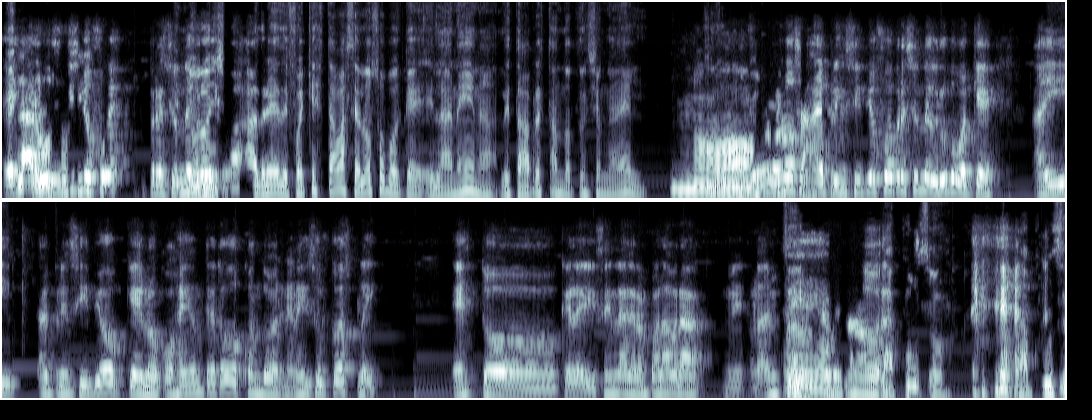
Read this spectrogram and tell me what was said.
eh, la ruso sí. fue presión de no lo hizo adrede, fue que estaba celoso porque la nena le estaba prestando atención a él No. No, no, no, o sea, al principio fue presión de grupo porque ahí al principio que lo cogen entre todos cuando el nene hizo el cosplay, esto que le dicen la gran palabra, me- una de mis Sí. palabras favoritas ahora, La puso. La puso.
